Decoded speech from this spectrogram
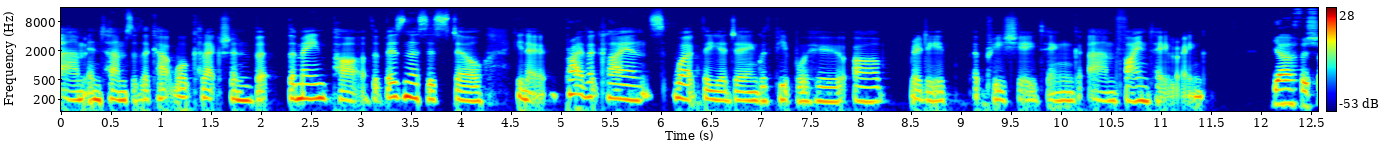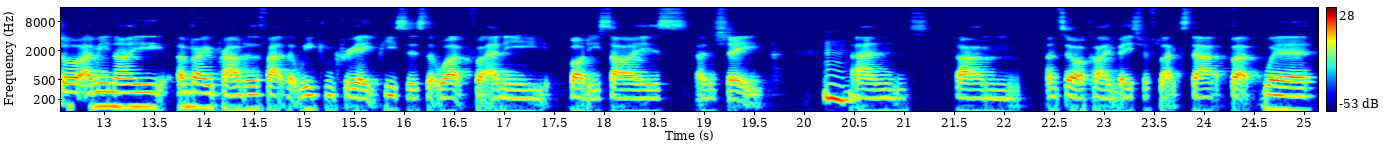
um, in terms of the catwalk collection, but the main part of the business is still you know private clients, work that you're doing with people who are really appreciating um, fine tailoring. Yeah, for sure. I mean, I am very proud of the fact that we can create pieces that work for any body size and shape, mm. and um, and so our client base reflects that. But we're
